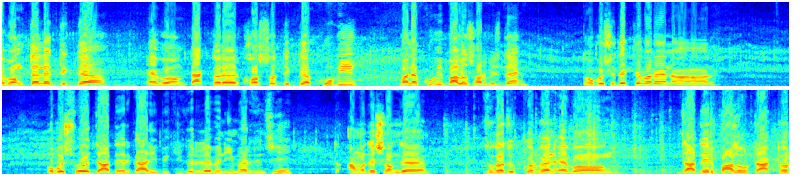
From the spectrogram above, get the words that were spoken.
এবং তেলের দিক দিয়ে এবং ট্রাক্টরের খরচের দিক দিয়ে খুবই মানে খুবই ভালো সার্ভিস দেয়। তো অবশ্যই দেখতে পারেন আর অবশ্যই যাদের গাড়ি বিক্রি করে নেবেন ইমার্জেন্সি আমাদের সঙ্গে যোগাযোগ করবেন এবং যাদের ভালো ট্রাক্টর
